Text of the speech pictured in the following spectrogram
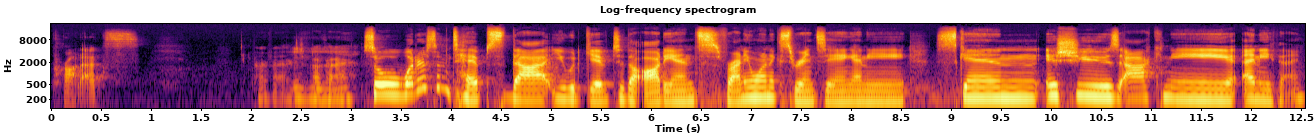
products. Perfect. Mm-hmm. Okay. So, what are some tips that you would give to the audience for anyone experiencing any skin issues, acne, anything?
